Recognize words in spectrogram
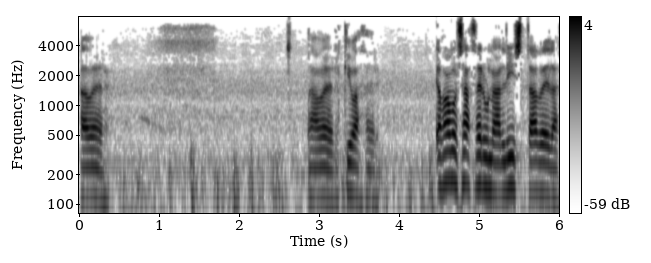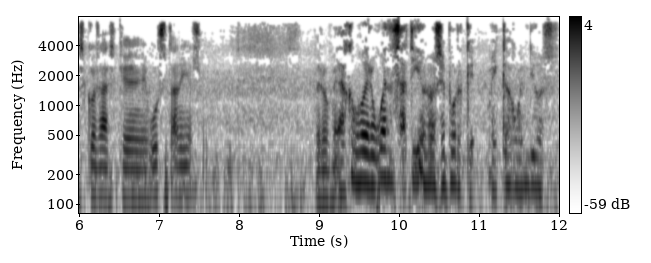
A ver. A ver, ¿qué iba a hacer? Vamos a hacer una lista de las cosas que me gustan y eso. Pero me da como vergüenza, tío, no sé por qué. Me cago en Dios.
